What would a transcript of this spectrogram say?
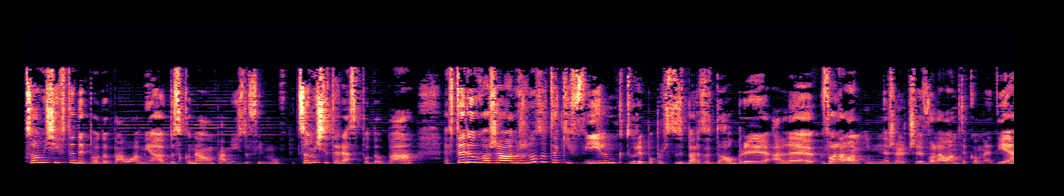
Co mi się wtedy podobało? Miała doskonałą pamięć do filmów. Co mi się teraz podoba? Wtedy uważałam, że no to taki film, który po prostu jest bardzo dobry, ale wolałam inne rzeczy, wolałam te komedie,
